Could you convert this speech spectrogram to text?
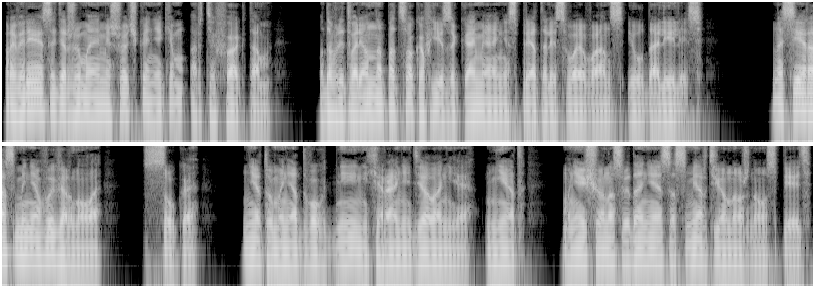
проверяя содержимое мешочка неким артефактом. Удовлетворенно подсоков языками, они спрятали свой аванс и удалились. На сей раз меня вывернуло. Сука. Нет у меня двух дней ни хера не деланья. Нет. Мне еще на свидание со смертью нужно успеть.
